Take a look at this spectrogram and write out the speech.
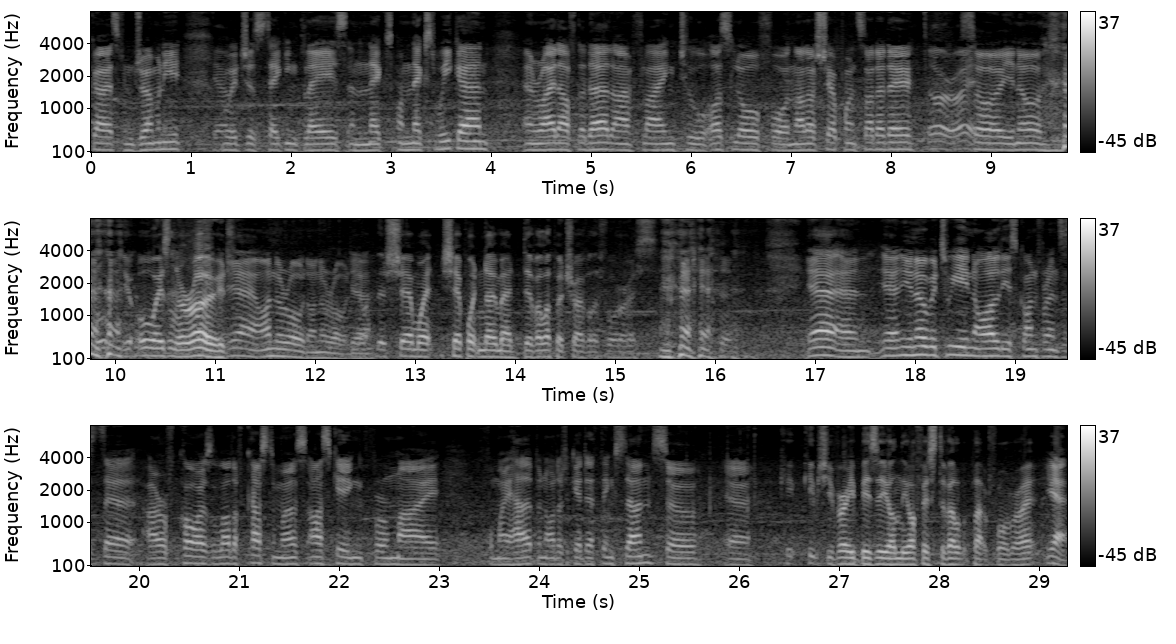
guys from germany yeah. which is taking place and next on next weekend. And right after that i'm flying to oslo for another sharepoint saturday. All right. So you know. You're always on the road. Yeah on the road on the road yeah. The sharepoint sharepoint nomad developer traveler for us yeah, and, and you know, between all these conferences, there are of course a lot of customers asking for my for my help in order to get their things done. So yeah, Keep, keeps you very busy on the Office development platform, right? Yeah,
